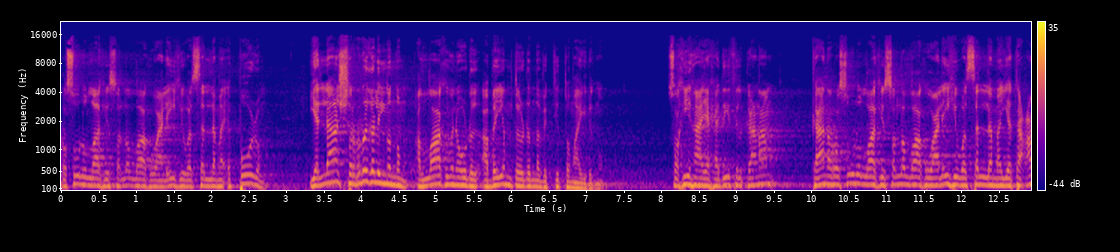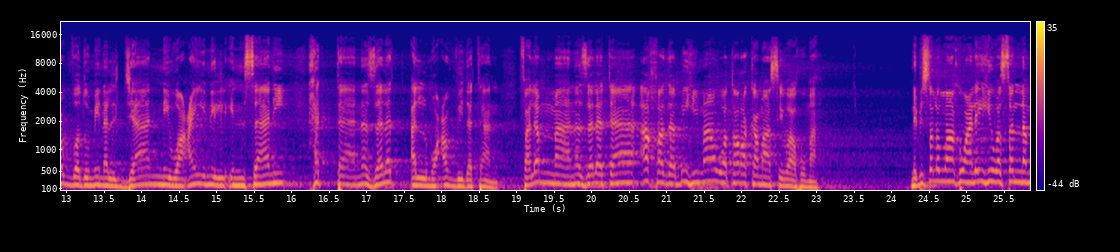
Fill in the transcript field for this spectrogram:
റസൂലുല്ലാഹി സല്ലാഹു അലൈഹി വസല്ലമ എപ്പോഴും എല്ലാ ഷെറുകളിൽ നിന്നും അള്ളാഹുവിനോട് അഭയം തേടുന്ന വ്യക്തിത്വമായിരുന്നു. സ്വഹീഹായ ഹദീസിൽ കാണാം കാന റസൂലുല്ലാഹി സല്ലല്ലാഹു അലൈഹി വസല്ലമ യതഅവ്വദു മിനൽ ജാന്നി വഐനിൽ ഇൻസാനി ഹത്താ നസലത് അൽ മുഅവ്വിദതാൻ ഫലമ്മാ നസലതാ അഖദ ബിഹിമാ വതറക മാ സിവാഹുമാ. നബി സല്ലല്ലാഹു അലൈഹി വസല്ലമ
